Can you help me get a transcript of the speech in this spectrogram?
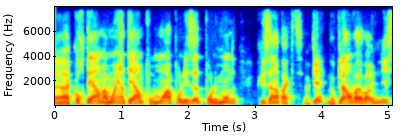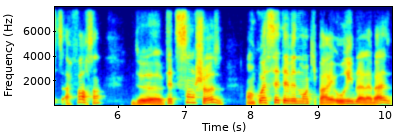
euh, à court terme, à moyen terme, pour moi, pour les autres, pour le monde, que ça impacte. Ok? Donc là, on va avoir une liste à force hein, de euh, peut-être 100 choses en quoi cet événement qui paraît horrible à la base,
